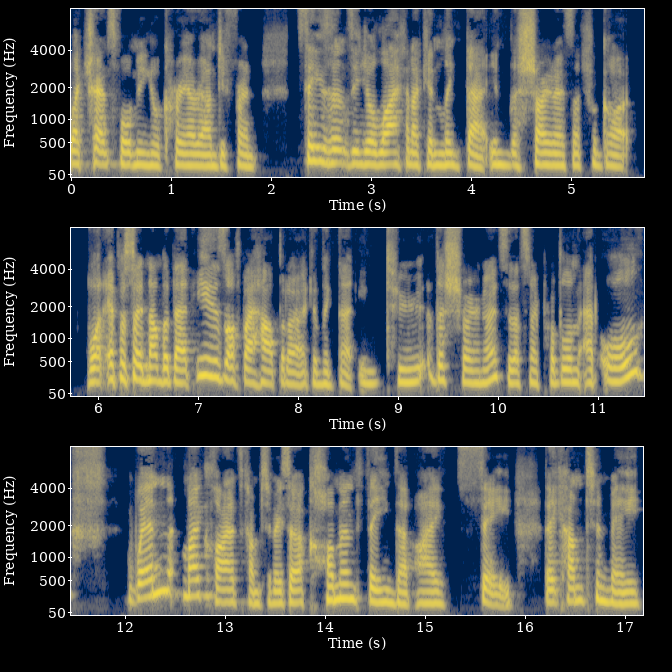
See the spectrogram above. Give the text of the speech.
like transforming your career around different seasons in your life. And I can link that in the show notes. I forgot what episode number that is off by heart, but I can link that into the show notes. So that's no problem at all. When my clients come to me, so a common theme that I see, they come to me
